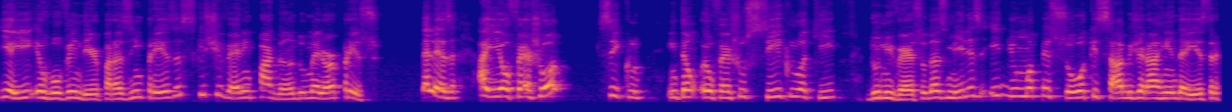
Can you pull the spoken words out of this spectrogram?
E aí eu vou vender para as empresas que estiverem pagando o melhor preço. Beleza. Aí eu fecho ciclo. Então eu fecho o ciclo aqui do universo das milhas e de uma pessoa que sabe gerar renda extra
